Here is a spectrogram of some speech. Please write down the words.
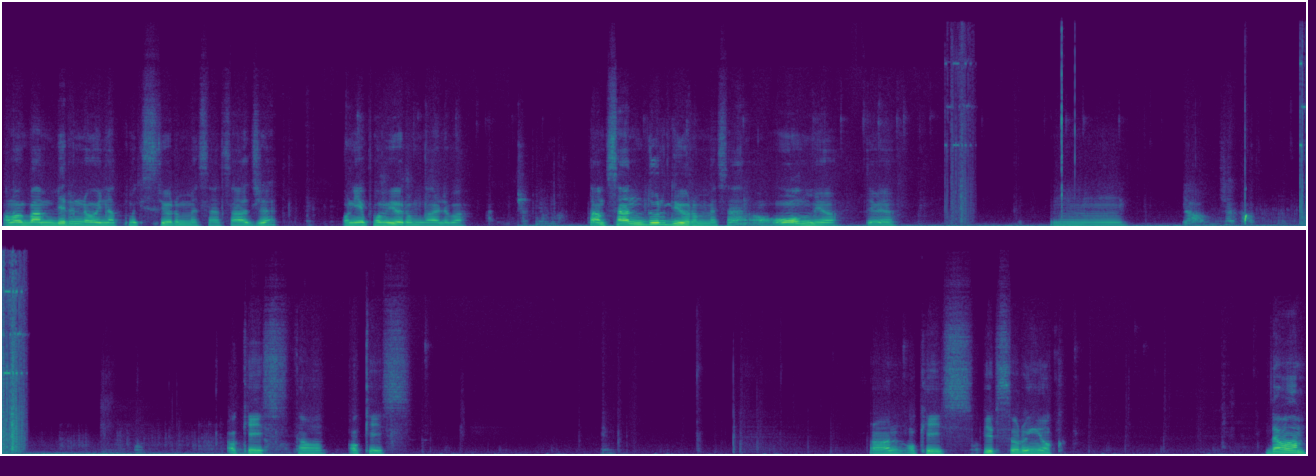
Ama ben birini oynatmak istiyorum mesela sadece. Onu yapamıyorum galiba. Tamam sen dur diyorum mesela. O- olmuyor. Değil mi? Hmm, Ya bıçak al. okeyiz. Tamam. Okeyiz. Şu an okeyiz. Bir sorun yok. Devam.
